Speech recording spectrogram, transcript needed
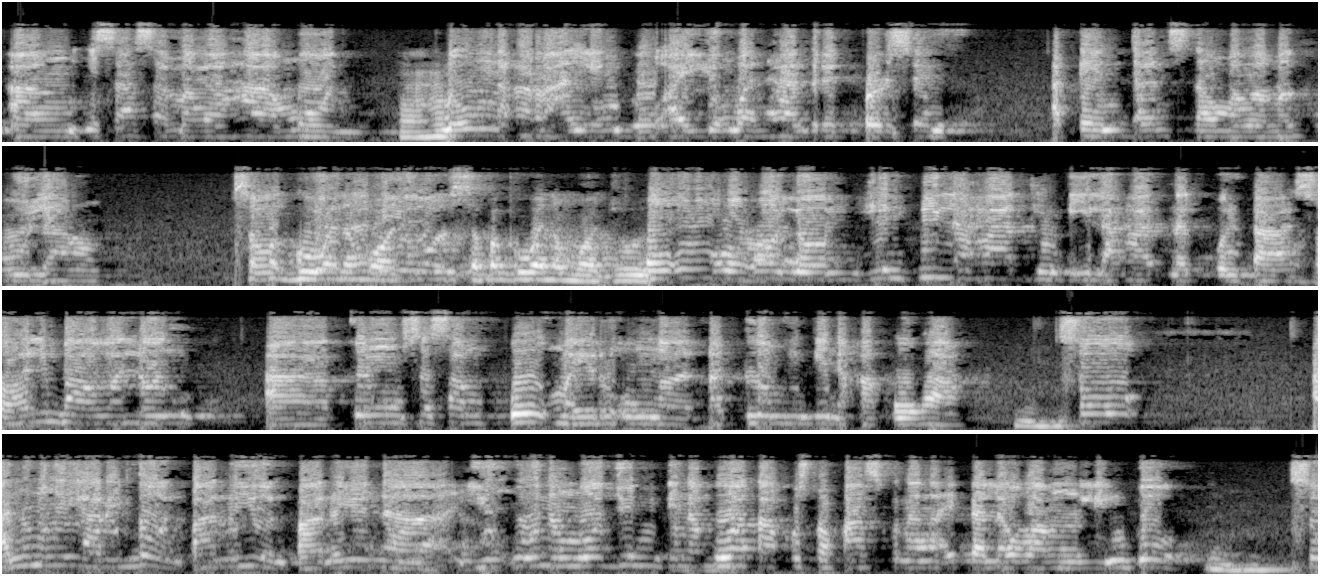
ang isa sa mga hamon Mhm. noong nakaraang linggo ay yung 100% attendance ng mga magulang. So, Paggawa ng yun? sa paggawa ng modules. Oo, oo, oo, Lon. Hindi lahat, hindi lahat nagpunta. So, halimbawa, Lon, ah, kung sa sampu, mayroong ah, tatlong hindi nakakuha. So, ano mangyayari doon? Paano yun? Paano yun na yung unang module hindi nakuha tapos papasok na ng ikalawang linggo? So,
